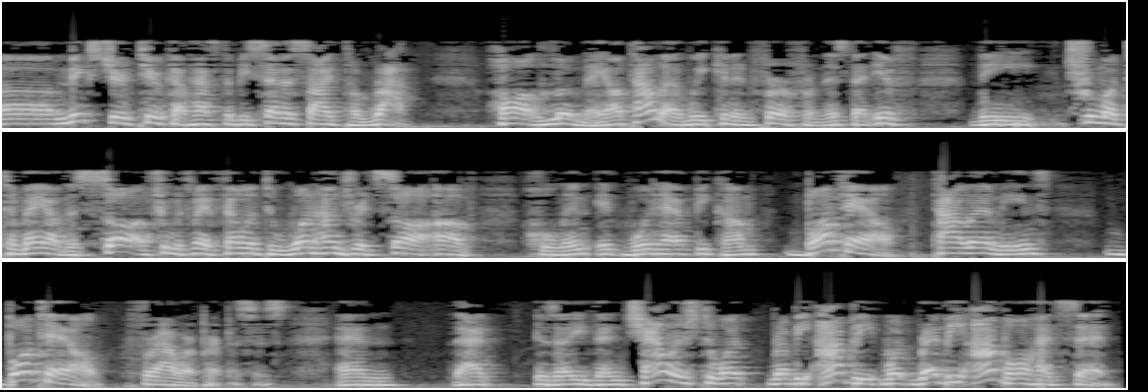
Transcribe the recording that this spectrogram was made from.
uh, mixture of tirkav has to be set aside to rot. We can infer from this that if the truma tamea, the saw of truma tamea, fell into 100 saw of chulin, it would have become botel. Tala means botel for our purposes, and that is a then challenge to what Rabbi Abi, what Rabbi Abba had said.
